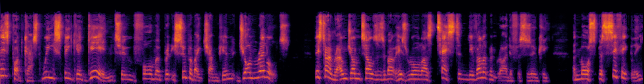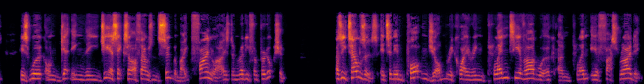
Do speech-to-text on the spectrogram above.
this podcast, we speak again to former British Superbike champion John Reynolds. This time round, John tells us about his role as test and development rider for Suzuki, and more specifically, his work on getting the GSXR 1000 Superbike finalised and ready for production. As he tells us, it's an important job requiring plenty of hard work and plenty of fast riding.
